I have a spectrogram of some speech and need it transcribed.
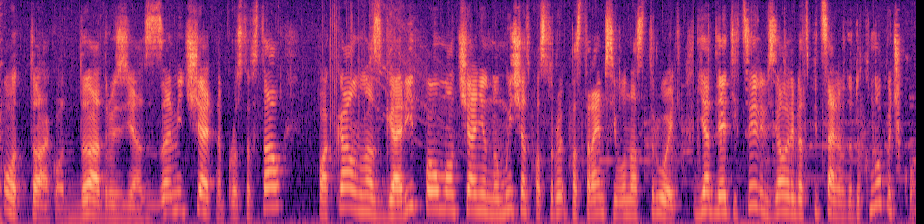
Вот так вот, да, друзья, замечательно просто встал. Пока он у нас горит по умолчанию, но мы сейчас постараемся его настроить. Я для этих целей взял, ребят, специально вот эту кнопочку.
